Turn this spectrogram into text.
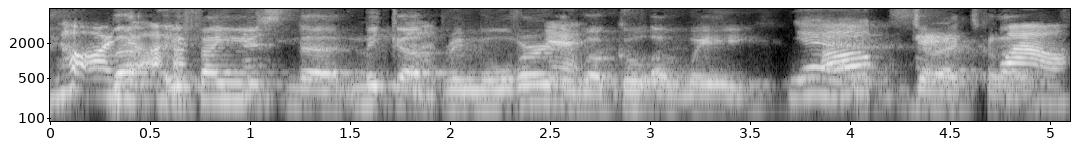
no, I but know. if i use the makeup remover Yeah. it will go away Yeah, Okay. directly Wow.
